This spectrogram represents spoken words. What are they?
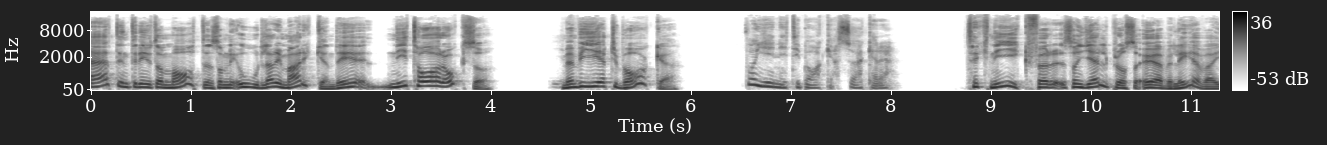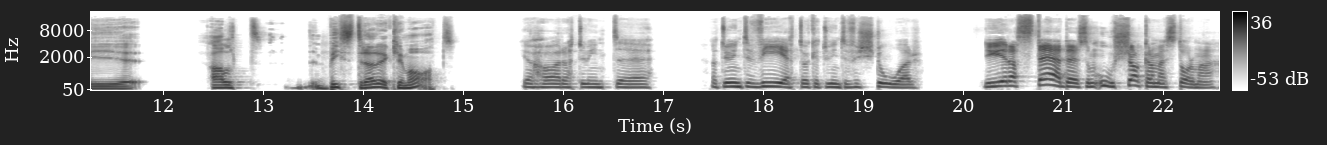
Ät inte ni utav maten som ni odlar i marken? Det, ni tar också. Men vi ger tillbaka. Vad ger ni tillbaka, sökare? Teknik för, som hjälper oss att överleva i allt bistrare klimat. Jag hör att du inte... Att du inte vet och att du inte förstår. Det är ju era städer som orsakar de här stormarna.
